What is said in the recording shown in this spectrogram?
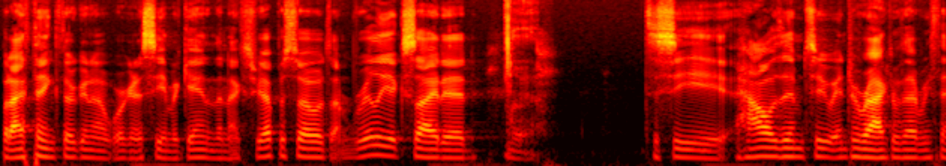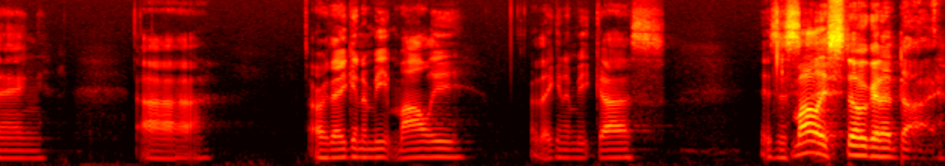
But I think they're gonna we're gonna see him again in the next few episodes. I'm really excited Oh, yeah. To see how them two interact with everything. Uh, are they going to meet Molly? Are they going to meet Gus? Is this Molly's still gonna die.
